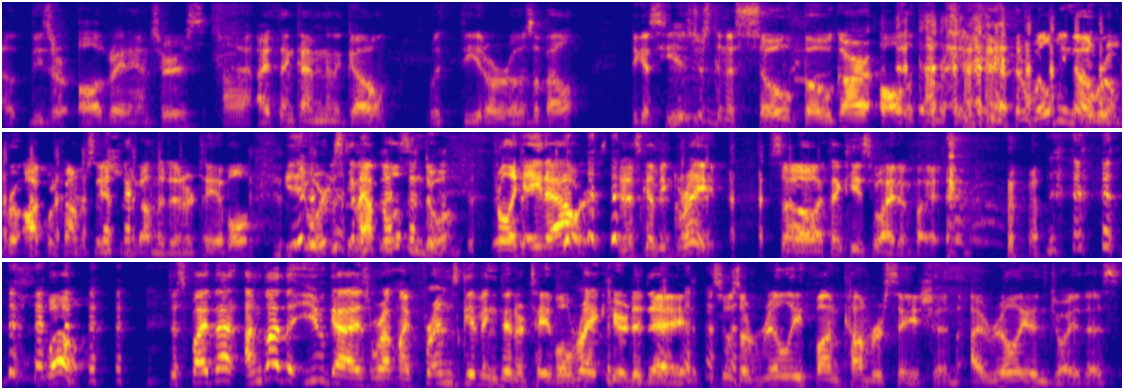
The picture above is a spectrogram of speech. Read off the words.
Uh, these are all great answers. Uh, I think I'm going to go with Theodore Roosevelt because he is just going to so bogart all the conversation that there will be no room for awkward conversations around the dinner table. We're just going to have to listen to him for like eight hours, and it's going to be great. So I think he's who I'd invite. well, despite that, I'm glad that you guys were at my Friendsgiving dinner table right here today. This was a really fun conversation. I really enjoy this.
